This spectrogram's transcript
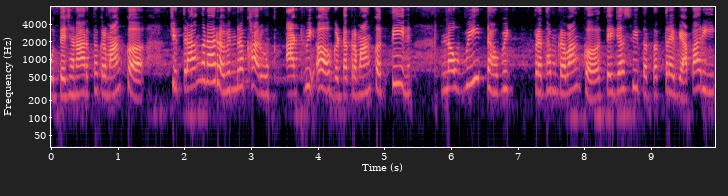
उत्तेजनार्थ क्रमांक चित्रांगना रवींद्र खारूक. आठवी अ. गट क्रमांक तीन. नववी दहावी प्रथम क्रमांक तेजस्वी दत्तात्रय व्यापारी.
